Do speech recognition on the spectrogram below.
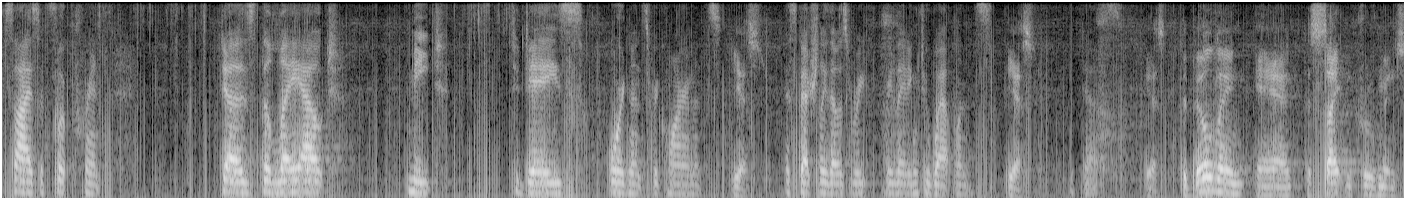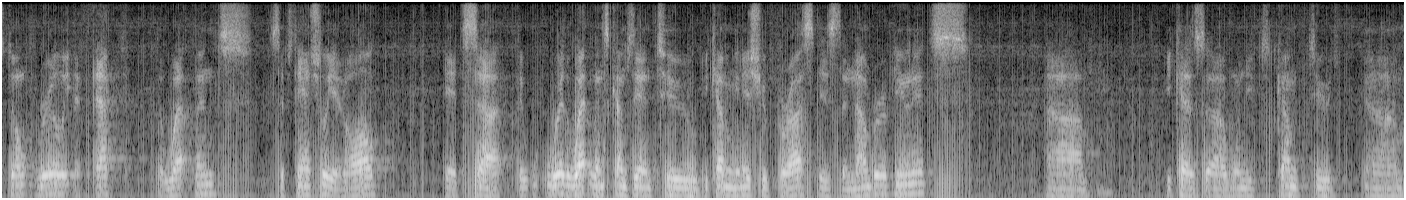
size of footprint, does the layout meet today's ordinance requirements, Yes, especially those re- relating to wetlands? yes. It does. Yes, the building and the site improvements don't really affect the wetlands substantially at all. It's, uh, the- where the wetlands comes into becoming an issue for us is the number of units, um, because uh, when you come to, um,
